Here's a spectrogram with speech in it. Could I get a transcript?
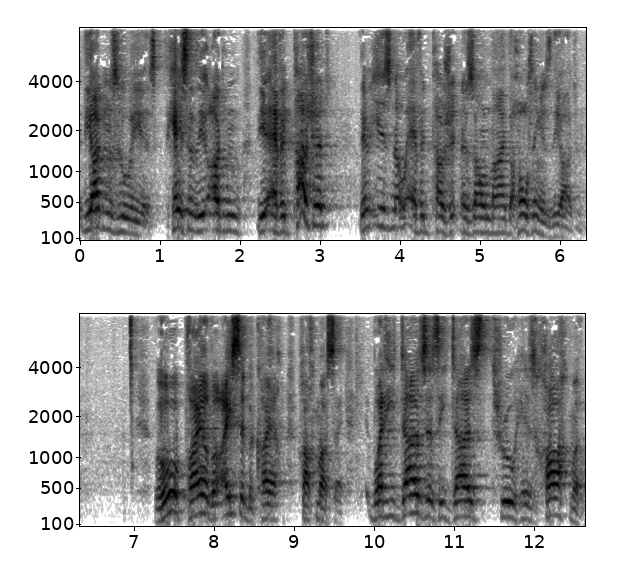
The Adon is who he is. The case of the Adon, the Eved Pashut, there is no Eved Pashut in his own mind. The whole thing is the Adon. What he does is he does through his chachma.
